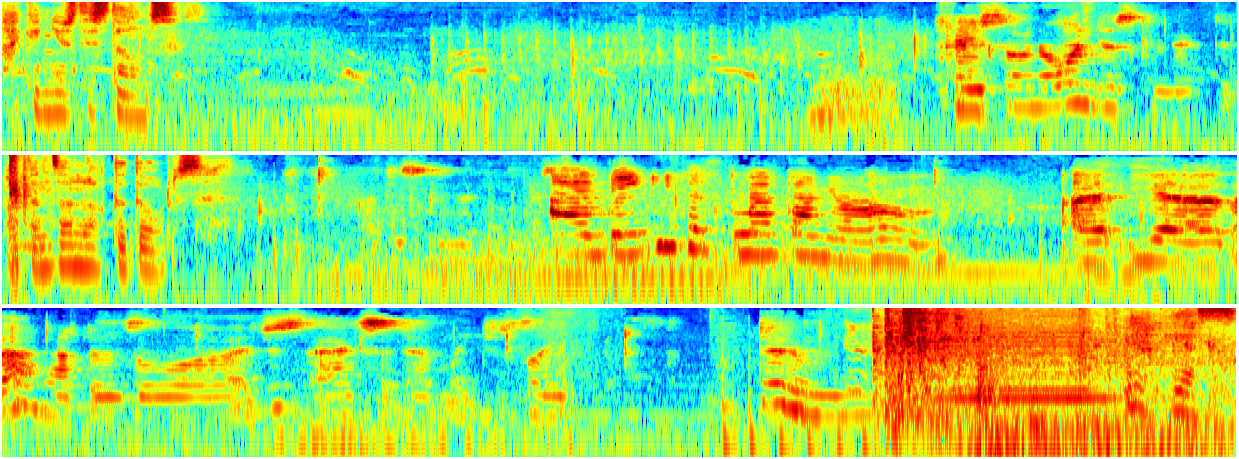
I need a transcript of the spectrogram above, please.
I can use the stones. Okay, so no one disconnected. me. Buttons unlock the doors. I disconnected. I think you just left on your own. I, yeah, that happens a lot. I just accidentally just like did. Yes.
